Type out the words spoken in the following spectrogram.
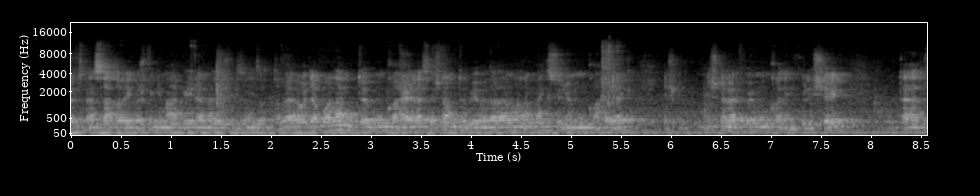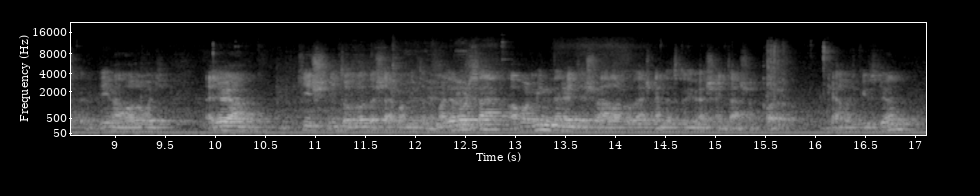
50%-os minimál béremelés bizonyította be, hogy abból nem több munkahely lesz, és nem több jövedelem, hanem megszűnő munkahelyek és, és növekvő munkanélküliség. Tehát nyilvánvaló, hogy egy olyan kis nyitott gazdaságban, mint ami Magyarország, ahol minden egyes vállalkozás nemzetközi versenytársakkal kell, hogy küzdjön, a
